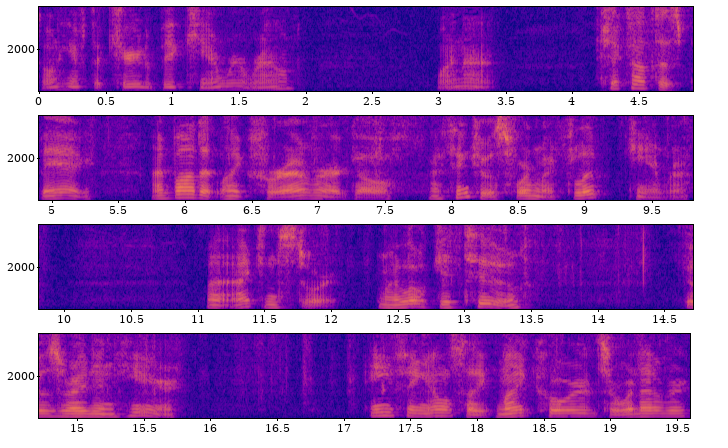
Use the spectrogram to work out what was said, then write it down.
don't have to carry the big camera around. Why not? Check out this bag. I bought it like forever ago. I think it was for my flip camera. But I can store it. My low kit too goes right in here. Anything else like mic cords or whatever,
